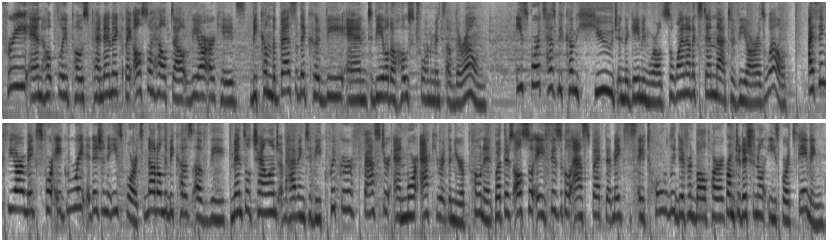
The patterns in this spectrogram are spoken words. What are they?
Pre and hopefully post pandemic, they also helped out VR arcades become the best that they could be and to be able to host tournaments of their own. Esports has become huge in the gaming world, so why not extend that to VR as well? I think VR makes for a great addition to esports, not only because of the mental challenge of having to be quicker, faster, and more accurate than your opponent, but there's also a physical aspect that makes this a totally different ballpark from traditional esports gaming.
